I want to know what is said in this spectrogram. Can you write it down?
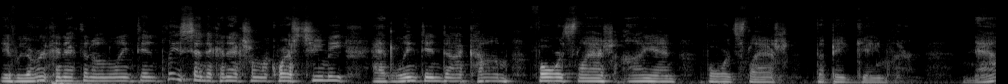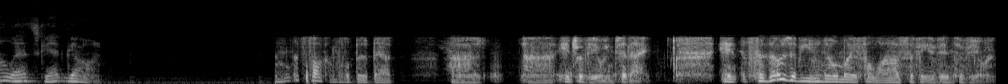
if we aren't connected on LinkedIn, please send a connection request to me at linkedin.com forward slash IN forward slash the big game hunter. Now let's get going. Let's talk a little bit about uh, uh, interviewing today. And for those of you who know my philosophy of interviewing,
